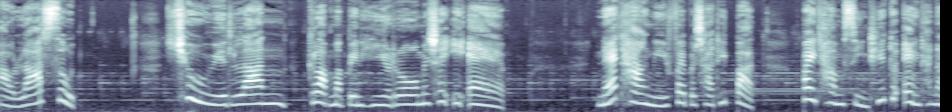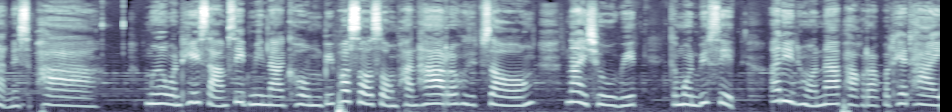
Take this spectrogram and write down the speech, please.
่าวล่าสุด ชูวิทย์ลันกลับมาเป็นฮีโร่ไม่ใช่อีแอบ แนะทางหนีไฟประชาธิปัตย์ไปทำสิ่งที่ตัวเองถนัดในสภา เมื่อวันที่ 30 มีนาคม ปีพศ 2562 นายชูวิทย์กมลวิสิทธิ์อดีตหัวหน้าพรรครักประเทศไทย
